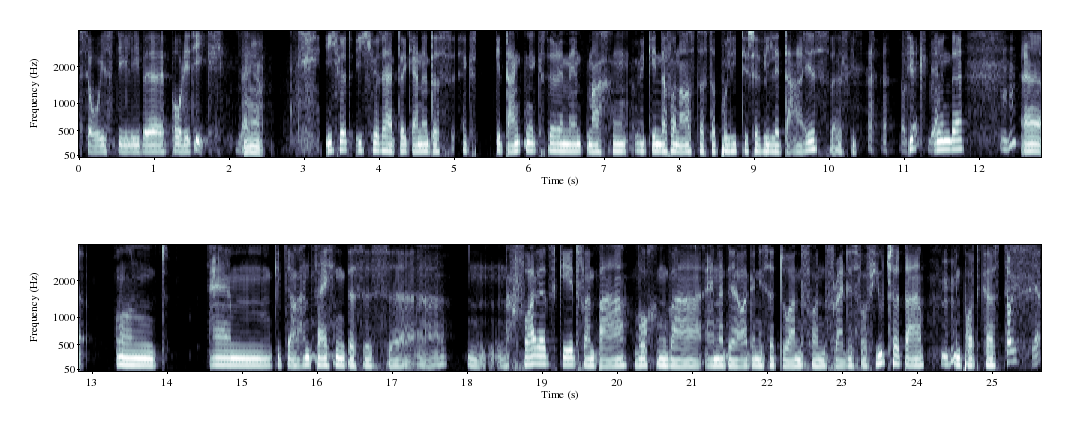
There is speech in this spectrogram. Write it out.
so ist die liebe Politik. Ja. Ich würde ich würd heute gerne das Ex Gedankenexperiment machen. Wir gehen davon aus, dass der politische Wille da ist, weil es gibt okay, zig Gründe. Ja. Mhm. Äh, und ähm, gibt ja auch Anzeichen, dass es äh, nach vorwärts geht. Vor ein paar Wochen war einer der Organisatoren von Fridays for Future da mhm. im Podcast. Toll, ja.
